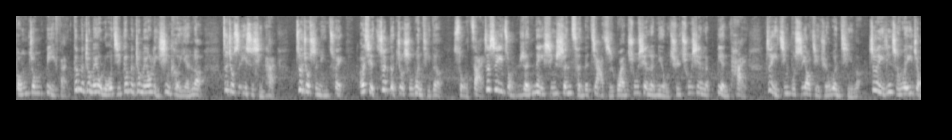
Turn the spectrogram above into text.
逢中必反，根本就没有逻辑，根本就没有理性可言了。这就是意识形态，这就是民粹，而且这个就是问题的所在。这是一种人内心深层的价值观出现了扭曲，出现了变态。这已经不是要解决问题了，这已经成为一种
